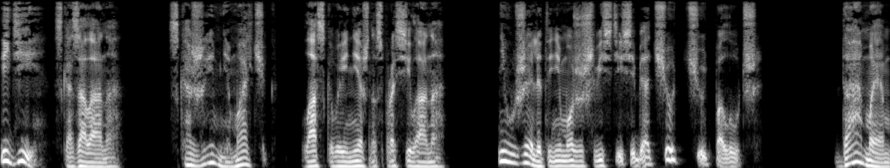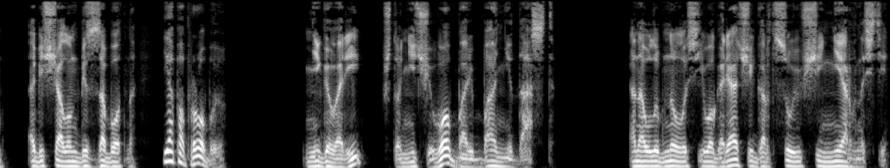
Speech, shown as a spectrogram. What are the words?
иди», — сказала она. «Скажи мне, мальчик», — ласково и нежно спросила она, «неужели ты не можешь вести себя чуть-чуть получше?» «Да, мэм», — обещал он беззаботно, — «я попробую». «Не говори, что ничего борьба не даст». Она улыбнулась его горячей, горцующей нервности.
